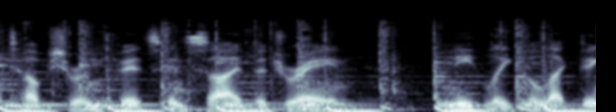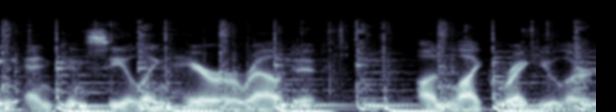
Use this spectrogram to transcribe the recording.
Tubshroom fits inside the drain, neatly collecting and concealing hair around it, unlike regular,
